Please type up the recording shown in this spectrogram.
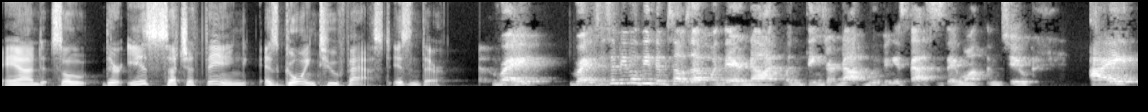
And so there is such a thing as going too fast, isn't there? Right. Right. So some people beat themselves up when they're not when things are not moving as fast as they want them to. I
